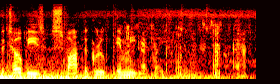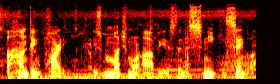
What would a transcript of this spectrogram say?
The Topis spot the group immediately. A hunting party is much more obvious than a sneaky single.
